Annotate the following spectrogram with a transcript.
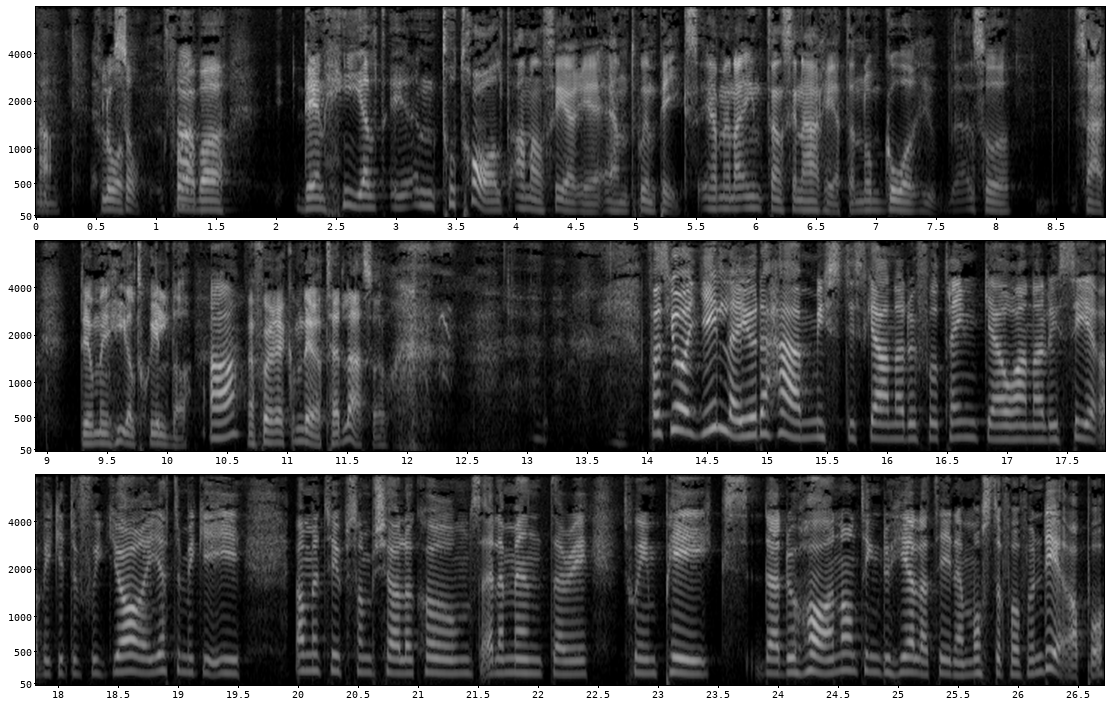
ja. Förlåt, Så. får Ja. jag bara... Det är en helt, en totalt annan serie än Twin Peaks. Jag menar inte ens i närheten. De går, alltså, så här, de är helt skilda. ja. Men får jag rekommendera Ted Lasso? Fast jag gillar ju det här mystiska när du får tänka och analysera, vilket du får göra jättemycket i, ja men typ som Sherlock Holmes, Elementary, Twin Peaks, där du har någonting du hela tiden måste få fundera på.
